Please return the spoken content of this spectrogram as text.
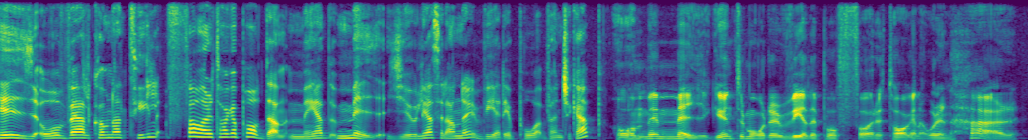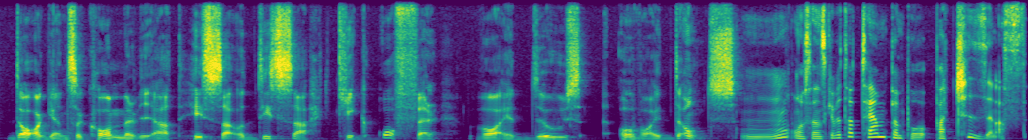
Hej och välkomna till Företagarpodden med mig Julia Selander, vd på VentureCap. Och med mig Günther Mårder, vd på Företagarna. Och den här dagen så kommer vi att hissa och dissa kick-offer. Vad är dos och vad är don'ts? Mm, och sen ska vi ta tempen på partiernas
